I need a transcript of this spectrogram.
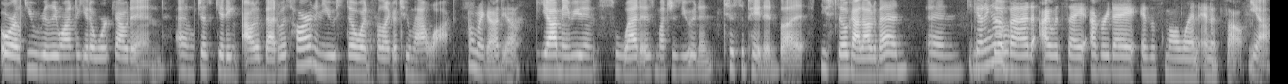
or like, you really wanted to get a workout in and just getting out of bed was hard and you still went for like a 2 mile walk. Oh my god, yeah. yeah, maybe you didn't sweat as much as you had anticipated, but you still got out of bed and Getting still, out of bed, I would say every day is a small win in itself. Yeah,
